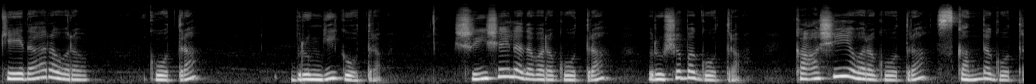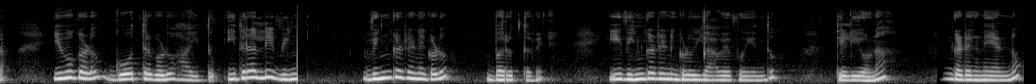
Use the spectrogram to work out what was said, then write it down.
ಕೇದಾರವರ ಗೋತ್ರ, ಭೃಂಗಿ ಗೋತ್ರ. ಶ್ರೀಶೈಲದವರ ಗೋತ್ರ, ಋಷಭ ಗೋತ್ರ. ಕಾಶಿಯವರ ಗೋತ್ರ, ಸ್ಕಂದ ಗೋತ್ರ. ಇವುಗಳು ಗೋತ್ರಗಳು ಆಯಿತು. ಇದರಲ್ಲಿ ವಿಂಗ್, ವಿಂಗಡಣೆಗಳು ಬರುತ್ತವೆ. ಈ ವಿಂಗಡಣೆಗಳು ಯಾವ್ಯಾವು ಎಂದು ತಿಳಿಯೋಣ. ವಿಂಗಡಣೆಯನ್ನು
